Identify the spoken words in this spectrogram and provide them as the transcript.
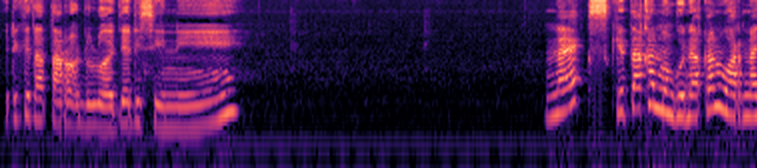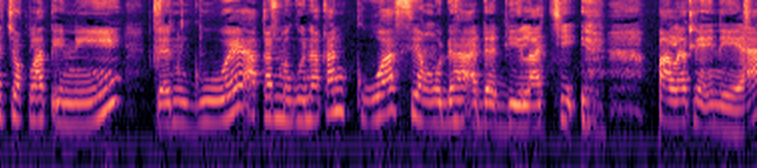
Jadi kita taruh dulu aja di sini. Next, kita akan menggunakan warna coklat ini dan gue akan menggunakan kuas yang udah ada di laci paletnya ini ya.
